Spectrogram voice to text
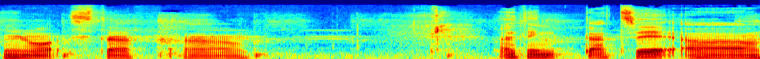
you know, stuff. Uh, I think that's it. Uh,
